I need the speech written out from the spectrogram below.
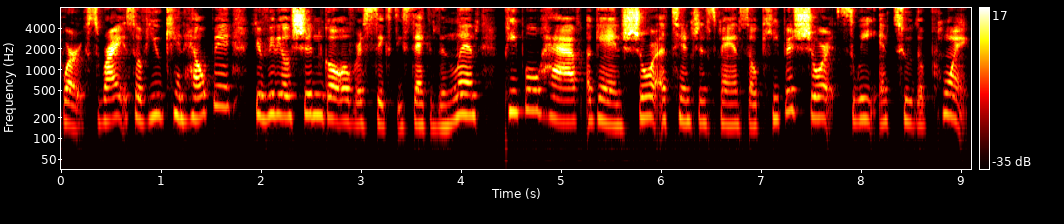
works, right? So if you can help it, your video shouldn't go over 60 seconds in length. People have, again, short attention spans. So keep it short, sweet, and to the point.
